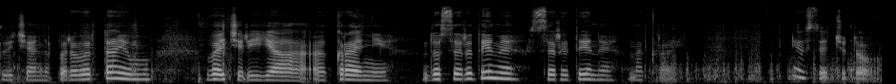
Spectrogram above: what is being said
звичайно, перевертаємо. Ввечері я е, крайні до середини, з середини на край. І все чудово.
